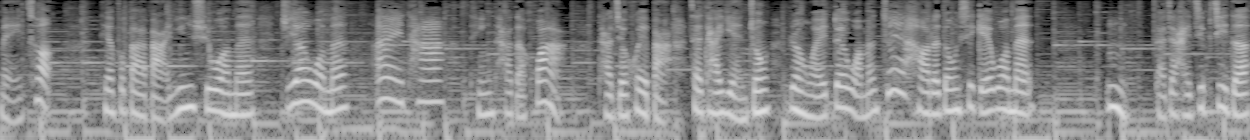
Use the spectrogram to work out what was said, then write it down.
没错。天赋爸爸应许我们，只要我们爱他、听他的话，他就会把在他眼中认为对我们最好的东西给我们。嗯，大家还记不记得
